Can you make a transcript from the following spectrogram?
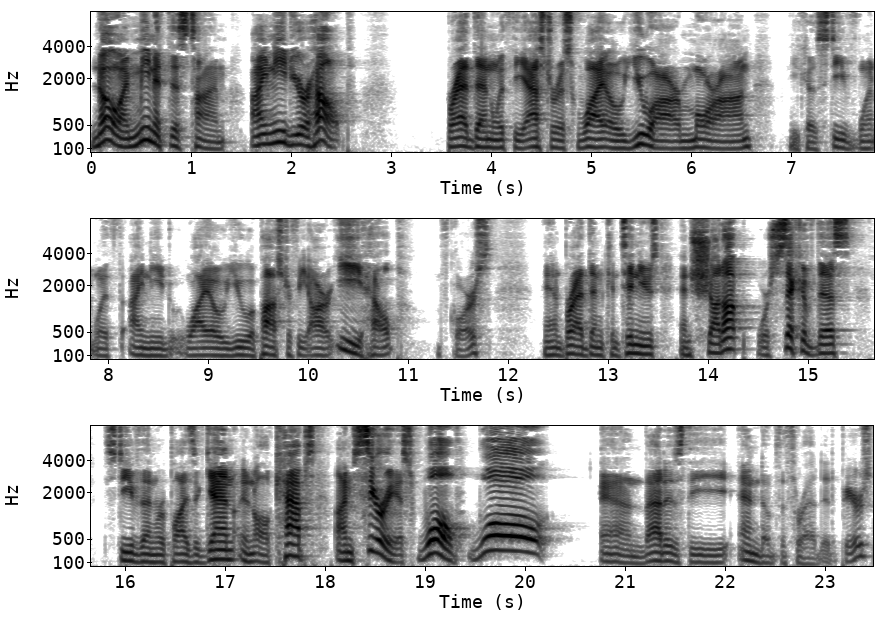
No, I mean it this time. I need your help. Brad then with the asterisk Y O U R moron, because Steve went with I need Y O U apostrophe R E help, of course. And Brad then continues, and shut up, we're sick of this. Steve then replies again in all caps, I'm serious. Wolf, wolf. And that is the end of the thread, it appears.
